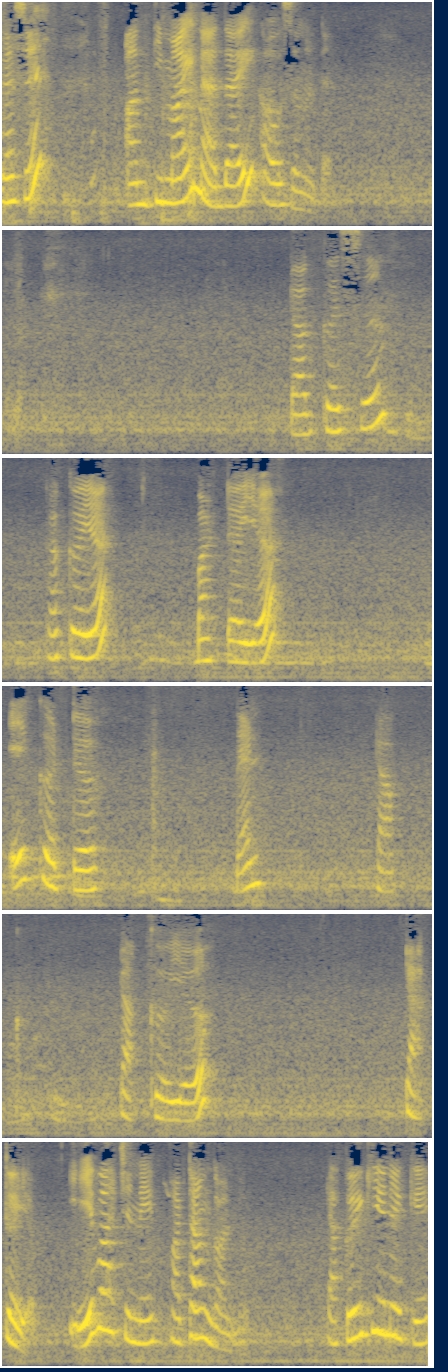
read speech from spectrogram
ඊපස්සේ අන්තිමයි මැදයි අවසනට. ටකස ටකය බටය ඒකට දැන් ටකය ටකය ඒ වචනේ පටන් ගන්න. ටකය කියන එකේ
